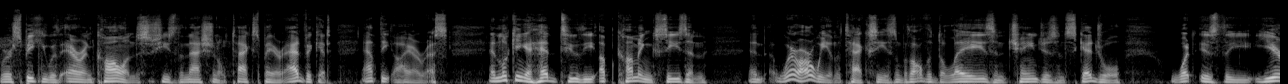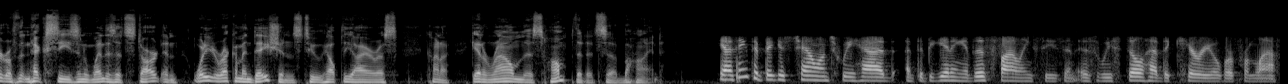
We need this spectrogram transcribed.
We're speaking with Erin Collins. She's the National Taxpayer Advocate at the IRS. And looking ahead to the upcoming season, and where are we in the tax season with all the delays and changes in schedule? What is the year of the next season? When does it start? And what are your recommendations to help the IRS kind of get around this hump that it's uh, behind? Yeah, I think the biggest challenge we had at the beginning of this filing season is we still had the carryover from last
